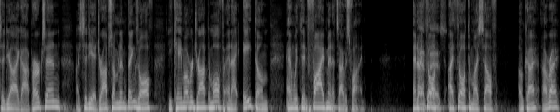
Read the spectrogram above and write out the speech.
said, Yeah, I got perks in. I said, Yeah, drop some of them things off. He came over, dropped them off, and I ate them. And within five minutes, I was fine. And I thought, fast. I thought to myself, Okay, all right.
